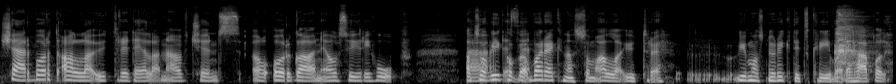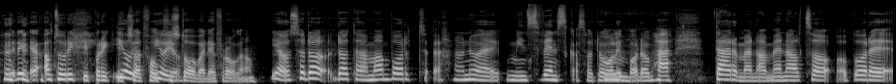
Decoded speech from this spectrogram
skär bort alla yttre delarna av könsorganet och syr ihop Alltså, vi, vad räknas som alla yttre? Vi måste nu riktigt skriva det här. På, alltså riktigt på riktigt, jo, så att folk jo, jo. förstår vad det är frågan om. Ja, så då, då tar man bort... Nu är min svenska så dålig mm. på de här termerna, men alltså både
